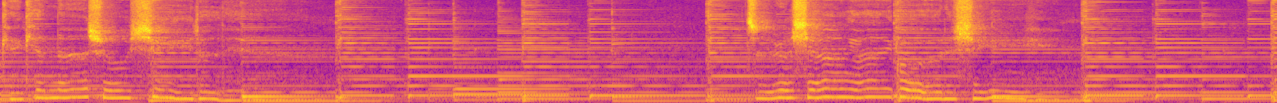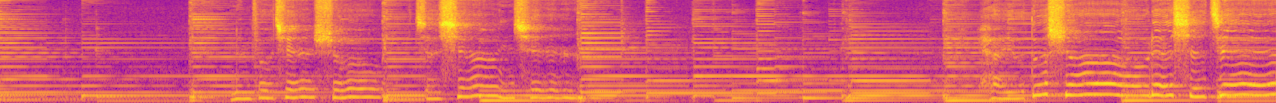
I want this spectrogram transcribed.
看看那熟悉的脸，炙热相爱过的心，能否牵手再向前？小的世界。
